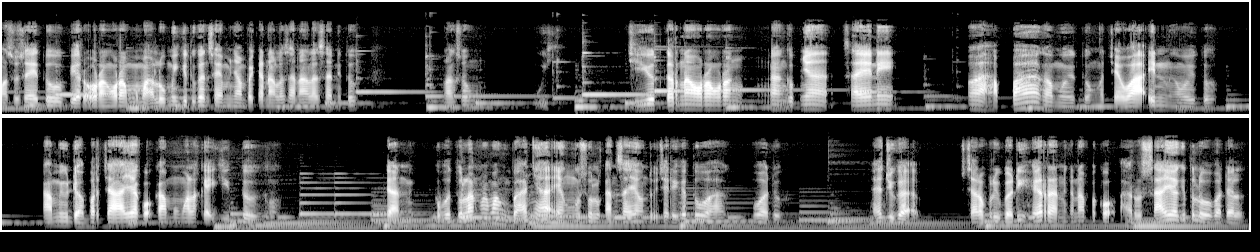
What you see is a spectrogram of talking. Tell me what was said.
maksud saya itu biar orang-orang memaklumi gitu kan saya menyampaikan alasan-alasan itu. Langsung wih ciut karena orang-orang nganggapnya saya ini wah apa kamu itu ngecewain kamu itu? Kami udah percaya kok kamu malah kayak gitu. Dan kebetulan memang banyak yang mengusulkan saya untuk jadi ketua. Waduh saya juga secara pribadi heran kenapa kok harus saya gitu loh padahal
